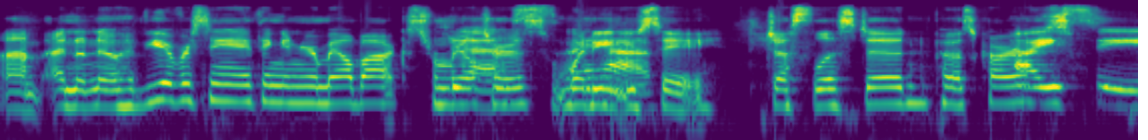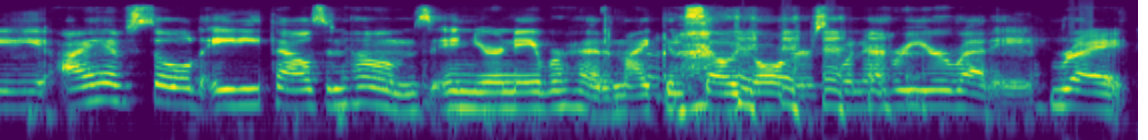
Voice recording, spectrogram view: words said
Um, I don't know. Have you ever seen anything in your mailbox from Yes, realtors? What I do you see? Just listed postcards? I see. I have sold 80,000 homes in your neighborhood, and I can sell yours whenever you're ready. Right.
